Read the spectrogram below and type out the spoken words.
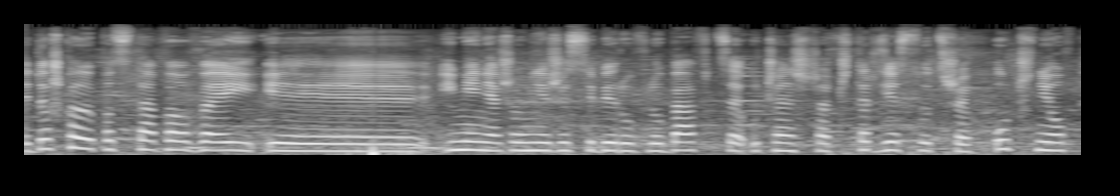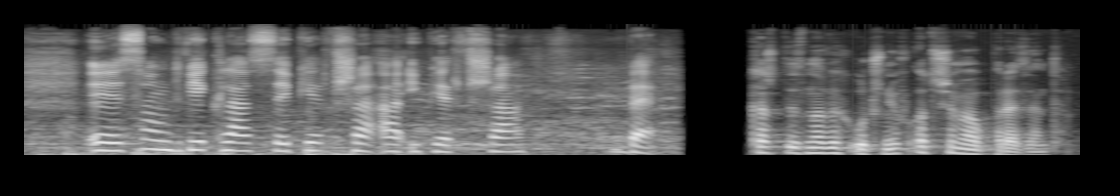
y, do szkoły podstawowej y, imienia żołnierzy Sybiru w Lubawce uczęszcza 43 uczniów. Są dwie klasy, pierwsza A i pierwsza B. Każdy z nowych uczniów otrzymał prezent.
